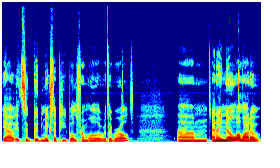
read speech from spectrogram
yeah, it's a good mix of people from all over the world. Um, and I know a lot of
